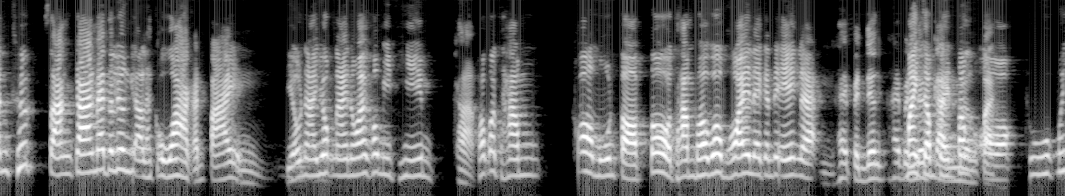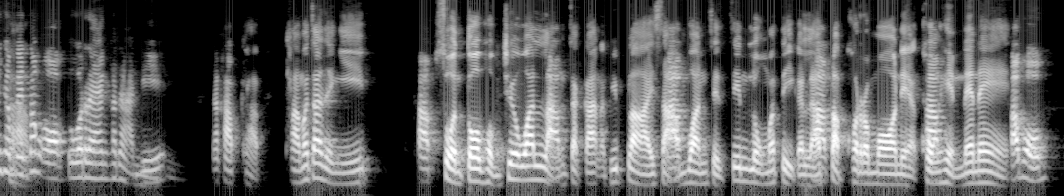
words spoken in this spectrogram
บันทึกสั่งการแม้แต่เรื่องอะไรก็ว่ากันไปอืมเดี๋ยวนายกนายน้อยเขามีทีมครับเขาก็ทำข้อมูลตอบโต้ทำ powerpoint อะไรกันไปเองแหละอืมให้เป็นเรื่องให้เป็นไม่เรื่จำเป็นต้องการมืออกถูกไม่จำเป็นครับต้องออกตัวแรงขนาดนี้นะครับครับ ถามอาจารย์อย่างนี้ครับส่วนตัวผมเชื่อว่าหลังครับจากการอภิปรายครับ3วันเสร็จสิ้นลงมติกันแล้วครับปรับครมเนี่ยคครังบเห็นแน่ครับผมๆ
